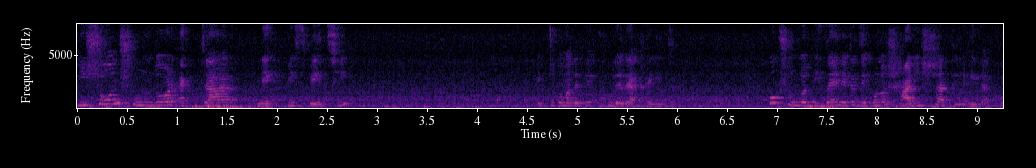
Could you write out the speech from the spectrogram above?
ভীষণ সুন্দর একটা নেক পিস পেয়েছি। একটু তোমাদেরকে খুলে দেখাই এটা। খুব সুন্দর ডিজাইন এটা যে কোনো শাড়ির সাথে এই দেখো।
